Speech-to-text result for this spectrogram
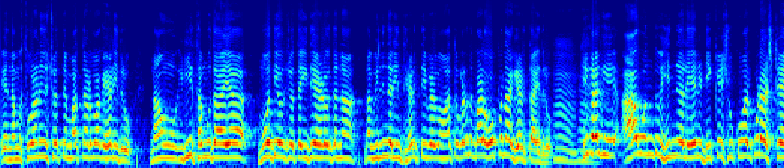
ಏ ನಮ್ಮ ಸುವರ್ಣ ಜೊತೆ ಮಾತನಾಡುವಾಗ ಹೇಳಿದರು ನಾವು ಇಡೀ ಸಮುದಾಯ ಮೋದಿಯವ್ರ ಜೊತೆ ಇದೇ ಹೇಳೋದನ್ನು ನಾವು ಇಲ್ಲಿಂದ ನಿಂತು ಹೇಳ್ತೀವಿ ಹೇಳುವ ಮಾತುಗಳನ್ನು ಭಾಳ ಓಪನ್ ಆಗಿ ಹೇಳ್ತಾ ಇದ್ರು. ಹೀಗಾಗಿ ಆ ಒಂದು ಹಿನ್ನೆಲೆಯಲ್ಲಿ ಡಿ ಕೆ ಶಿವಕುಮಾರ್ ಕೂಡ ಅಷ್ಟೇ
